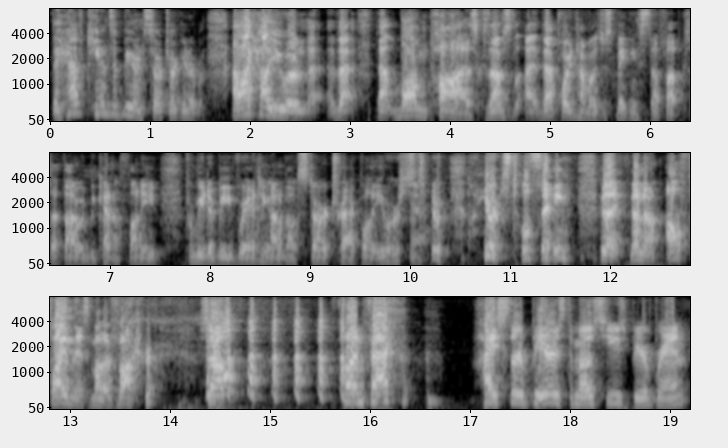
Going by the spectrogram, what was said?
They have cans of beer in Star Trek. Enterprise. I like how you were that that long pause because I was at that point in time I was just making stuff up because I thought it would be kind of funny for me to be ranting on about Star Trek while you were still you were still saying be like no no I'll find this motherfucker. So, fun fact Heisler beer is the most used beer brand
